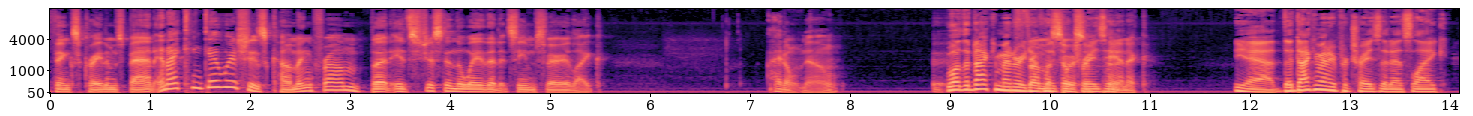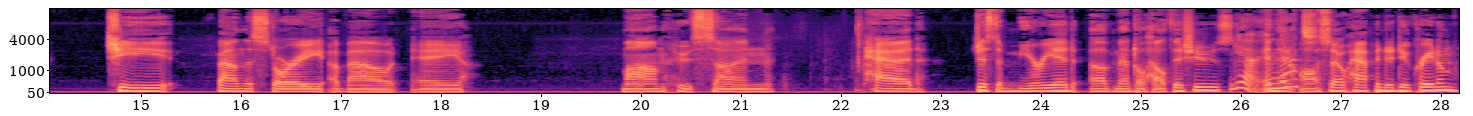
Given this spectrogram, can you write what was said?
thinks kratom's bad, and I can get where she's coming from, but it's just in the way that it seems very like I don't know well, the documentary from definitely portrays it. panic. Yeah, the documentary portrays it as like she found this story about a mom whose son had just a myriad of mental health issues. Yeah, and, and then also happened to do kratom.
